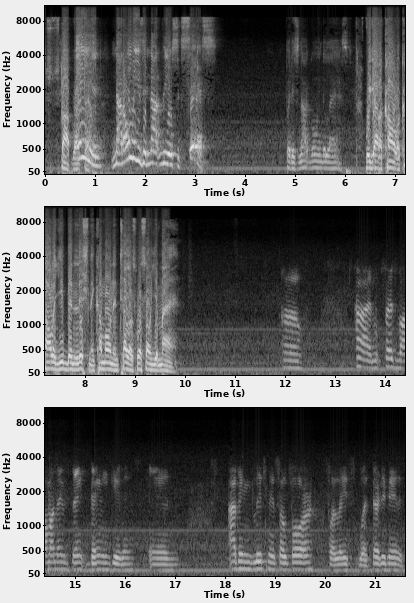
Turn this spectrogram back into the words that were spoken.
Stop right there. and not only is it not real success, but it's not going to last. We got a caller. Caller, you've been listening. Come on and tell us what's on your mind. Uh, hi, first of all, my name is Dan- Danny Gibbons, and I've been listening so far for at least, what, 30 minutes,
